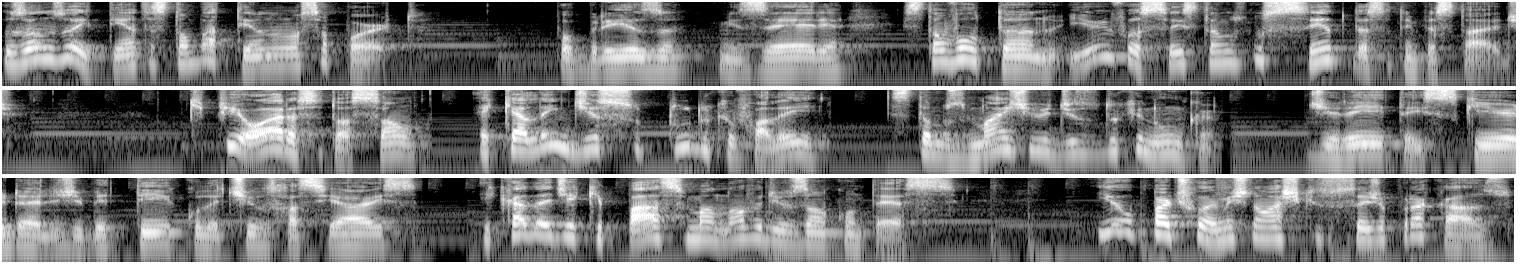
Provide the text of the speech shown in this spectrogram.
os anos 80 estão batendo na nossa porta. Pobreza, miséria, estão voltando e eu e você estamos no centro dessa tempestade. O que piora a situação é que, além disso tudo que eu falei, estamos mais divididos do que nunca. Direita, esquerda, LGBT, coletivos raciais. E cada dia que passa, uma nova divisão acontece. E eu, particularmente, não acho que isso seja por acaso.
